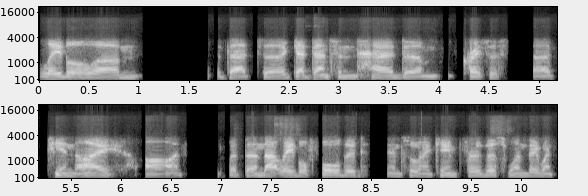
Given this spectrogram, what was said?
label um, that uh, Ged Denton had um, Crisis uh, TNI on, but then that label folded, and so when it came for this one, they went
